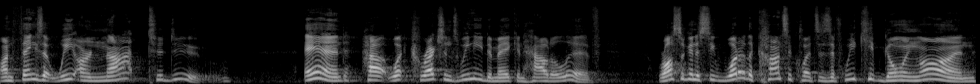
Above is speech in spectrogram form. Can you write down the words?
on things that we are not to do, and how, what corrections we need to make and how to live. We're also going to see what are the consequences if we keep going on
